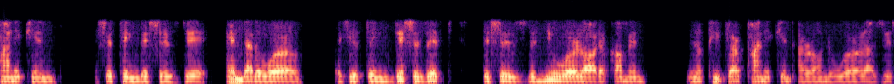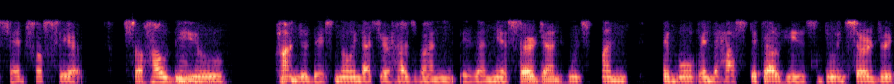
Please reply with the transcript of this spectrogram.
panicking, if you think this is the end of the world, if you think this is it, this is the new world order coming, you know, people are panicking around the world, as you said, for fear. So, how do Mhm. you handle this, knowing that your husband is a neurosurgeon who's on the move in the hospital, he's doing surgery.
